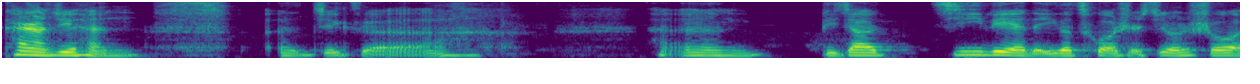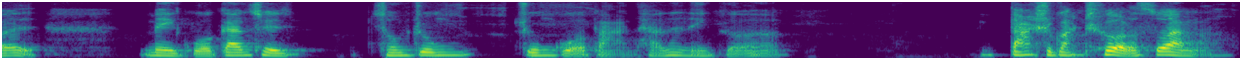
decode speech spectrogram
看上去很呃这个嗯比较激烈的一个措施，就是说美国干脆从中中国把他的那个大使馆撤了算了。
